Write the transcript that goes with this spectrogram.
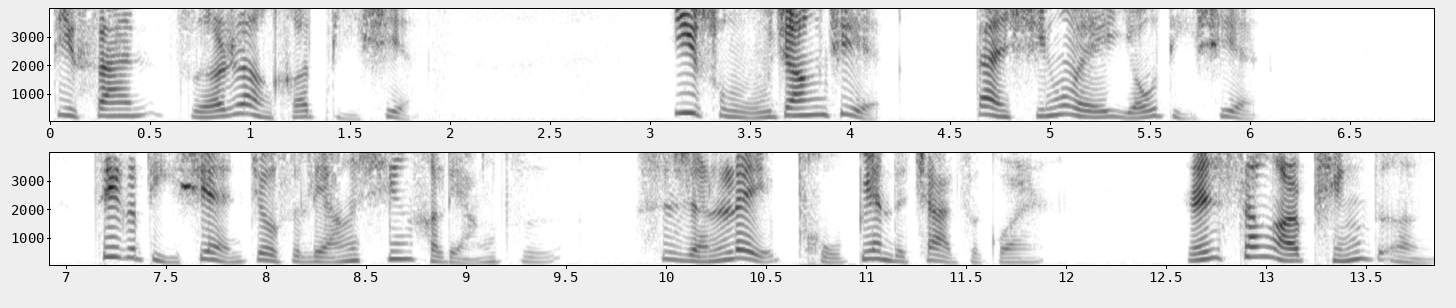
第三，责任和底线。艺术无疆界，但行为有底线。这个底线就是良心和良知，是人类普遍的价值观。人生而平等、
